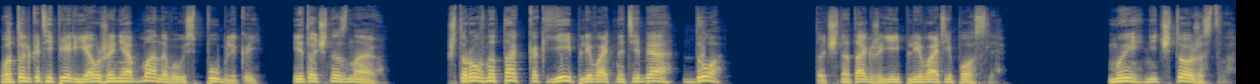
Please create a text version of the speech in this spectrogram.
Вот только теперь я уже не обманываюсь публикой и точно знаю, что ровно так, как ей плевать на тебя до, точно так же ей плевать и после. Мы — ничтожество,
